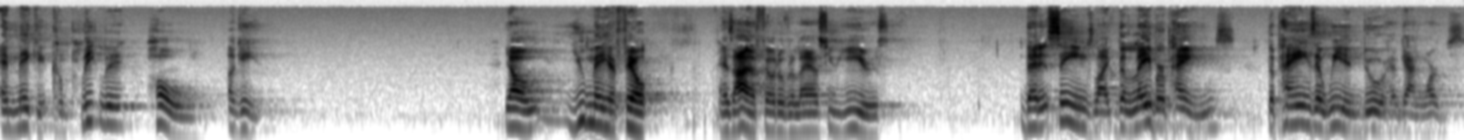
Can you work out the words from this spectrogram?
and make it completely whole again. Y'all, you may have felt, as I have felt over the last few years, that it seems like the labor pains, the pains that we endure, have gotten worse.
